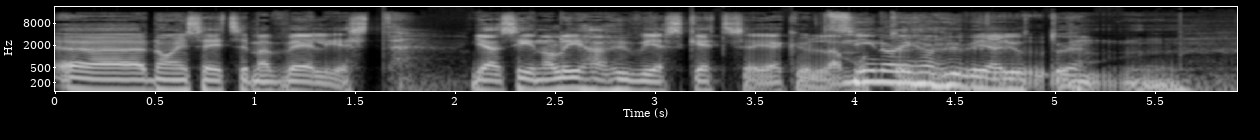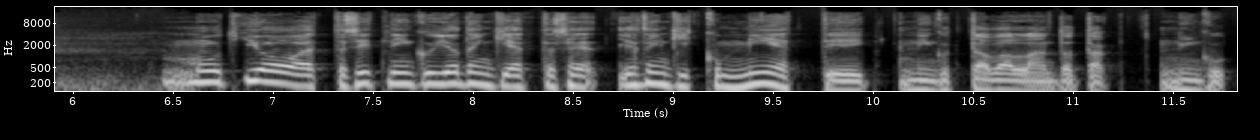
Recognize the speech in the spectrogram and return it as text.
ö, Noin seitsemän veljestä. Ja siinä oli ihan hyviä sketsejä kyllä. Siinä mutta, on ihan hyviä juttuja. Mm, Mut joo, että sitten niinku jotenkin, että se jotenkin kun miettii niinku tavallaan tota niinku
